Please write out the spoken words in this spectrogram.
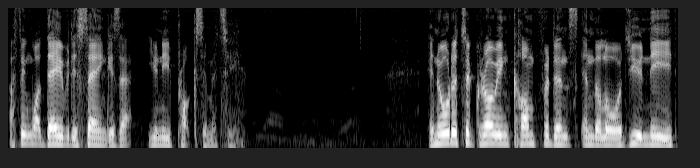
I think what David is saying is that you need proximity. In order to grow in confidence in the Lord, you need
